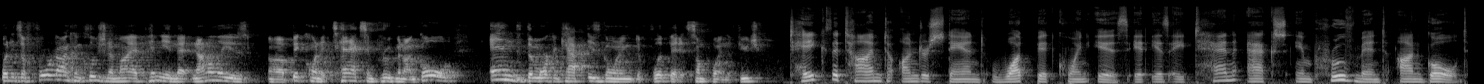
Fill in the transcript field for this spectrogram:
but it's a foregone conclusion, in my opinion, that not only is uh, Bitcoin a 10x improvement on gold, and the market cap is going to flip it at some point in the future. Take the time to understand what Bitcoin is. It is a 10x improvement on gold.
